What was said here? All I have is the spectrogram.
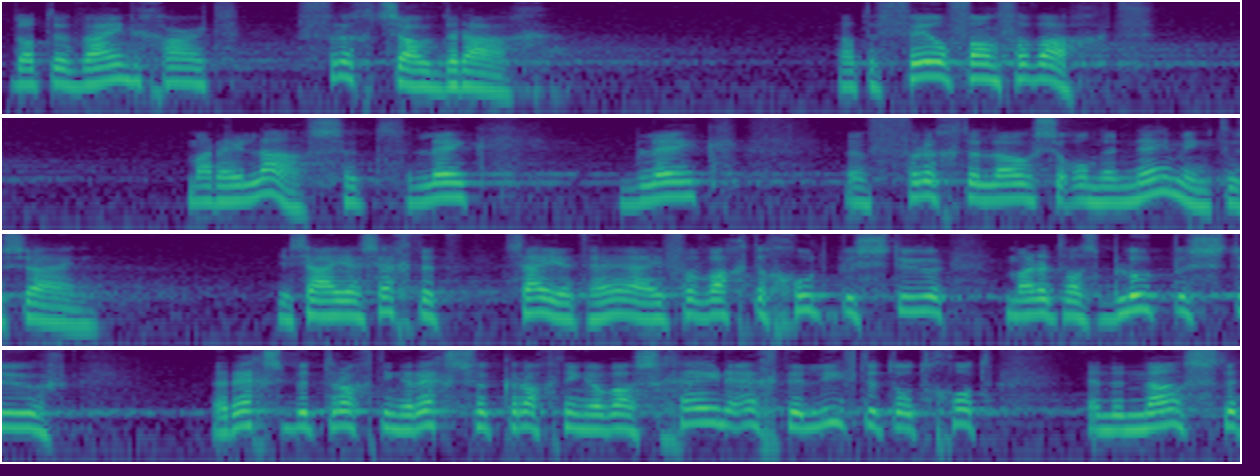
dat de wijngaard vrucht zou dragen. Hij had er veel van verwacht. Maar helaas, het leek, bleek een vruchteloze onderneming te zijn. Jezaja zegt het, zei het, hè? hij verwachtte goed bestuur, maar het was bloedbestuur. Rechtsbetrachting, rechtsverkrachtingen was geen echte liefde tot God. En de naaste,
